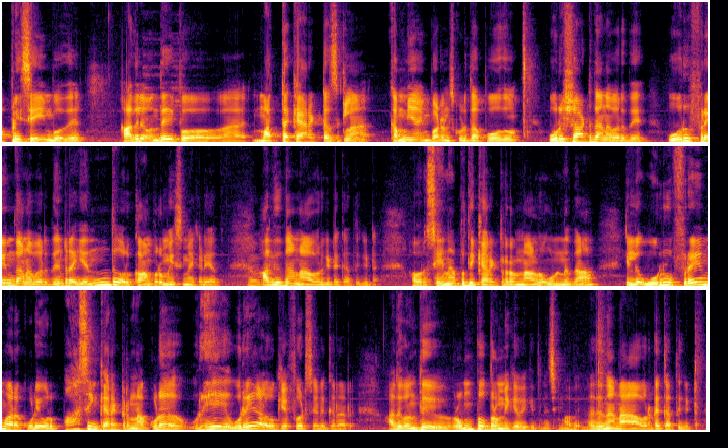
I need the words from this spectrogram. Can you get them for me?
அப்படி செய்யும்போது அதில் வந்து இப்போது மற்ற கேரக்டர்ஸ்க்குலாம் கம்மியாக இம்பார்ட்டன்ஸ் கொடுத்தா போதும். ஒரு ஷாட் தானே வருது. ஒரு ஃப்ரேம் தானே வருதுன்ற எந்த ஒரு காம்ப்ரமைஸுமே கிடையாது. அதுதான் நான் அவர்கிட்ட கற்றுக்கிட்டேன் அவர் சேனாபதி கேரக்டர்னாலும் ஒன்று தான் இல்லை ஒரு ஃப்ரேம் வரக்கூடிய ஒரு பாசிங் கேரக்டர்னா கூட ஒரே ஒரே அளவுக்கு எஃபர்ட்ஸ் எடுக்கிறாரு. அது வந்து ரொம்ப பிரமிக்க வைக்குது நிஜமாவே. அதுதான் நான் அவர்கிட்ட கற்றுக்கிட்டேன்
